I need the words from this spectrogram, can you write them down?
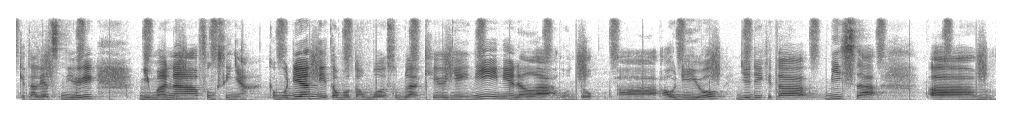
kita lihat sendiri gimana fungsinya. Kemudian di tombol-tombol sebelah kirinya ini ini adalah untuk uh, audio. Jadi kita bisa um,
